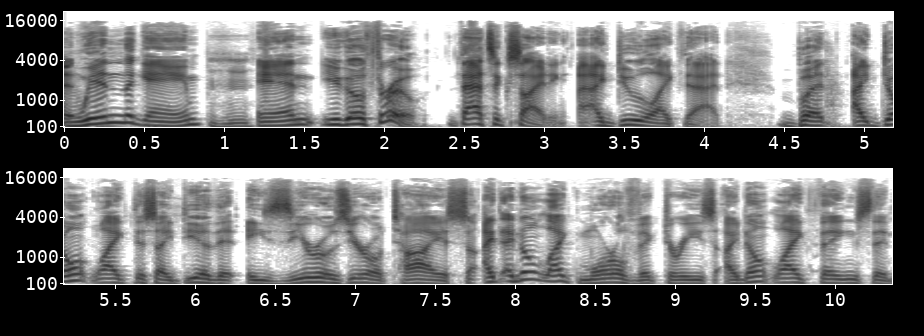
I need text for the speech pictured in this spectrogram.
it. win the game mm-hmm. and you go through. That's exciting. I do like that. But I don't like this idea that a zero-zero tie is. so- I, I don't like moral victories. I don't like things that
